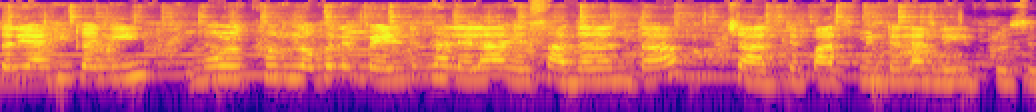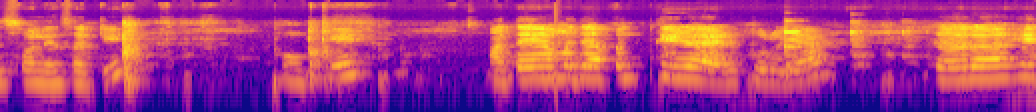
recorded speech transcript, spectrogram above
तर या ठिकाणी गूळ पूर्णपणे मेल्ट झालेला आहे. साधारणतः चार ते पाच मिनिटं लागली ही प्रोसेस होण्यासाठी. ओके आता यामध्ये आपण तीळ ॲड करूया. तर हे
